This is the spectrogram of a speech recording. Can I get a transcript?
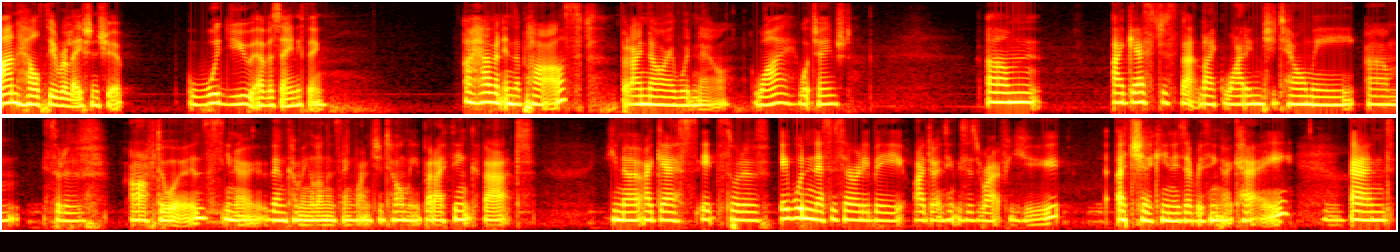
unhealthy relationship, would you ever say anything? I haven't in the past, but I know I would now. Why? What changed? Um, I guess just that, like, why didn't you tell me? Um, sort of afterwards, you know, them coming along and saying, "Why didn't you tell me?" But I think that, you know, I guess it's sort of it wouldn't necessarily be, "I don't think this is right for you." A check in is everything okay, and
